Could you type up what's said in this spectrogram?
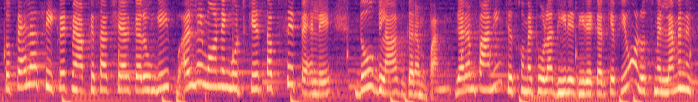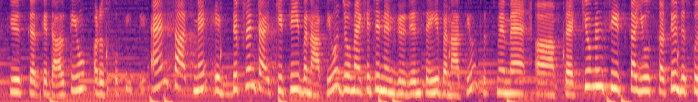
सो so, पहला सीक्रेट मैं आपके साथ शेयर करूँगी। अर्ली मॉर्निंग उठ के सबसे पहले दो ग्लास गर्म पानी। गर्म पानी जिसको मैं थोड़ा धीरे धीरे करके पीऊँ और उसमें लेमन एक्सक्यूज करके डालती हूँ और उसको पीती हूँ। एंड साथ में एक डिफरेंट टाइप की टी बनाती हूँ जो मैं किचन इंग्रेडिएंट से ही बनाती हूँ जिसमें मैं क्यूमिन सीड्स का यूज़ करती हूँ जिसको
